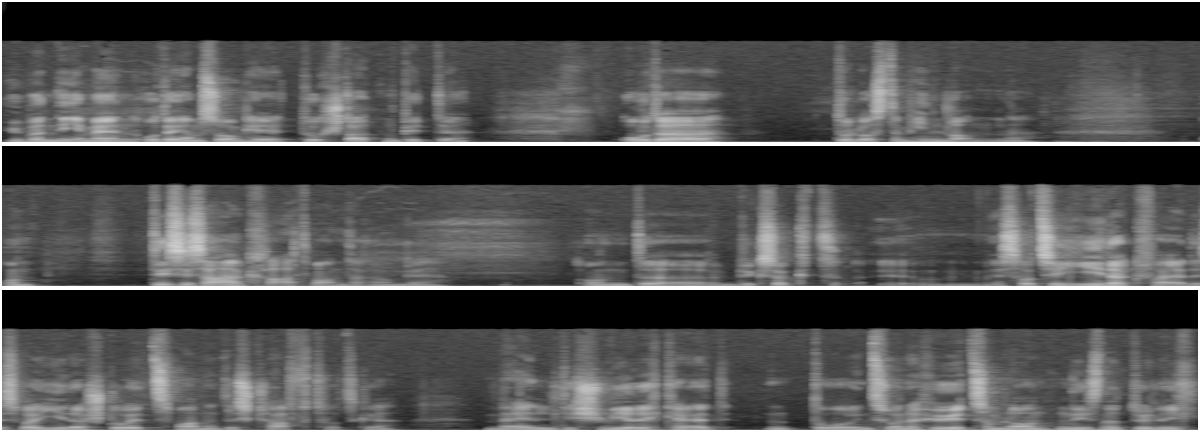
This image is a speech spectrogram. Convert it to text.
übernehmen oder ihm sagen, hey, durchstarten bitte. Oder du lässt ihn hinlanden. Ne? Und das ist auch eine Gratwanderung. Gell? Und äh, wie gesagt, es hat sich jeder gefeiert, es war jeder stolz, wann er das geschafft hat. Gell? Weil die Schwierigkeit da in so einer Höhe zum Landen ist natürlich,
